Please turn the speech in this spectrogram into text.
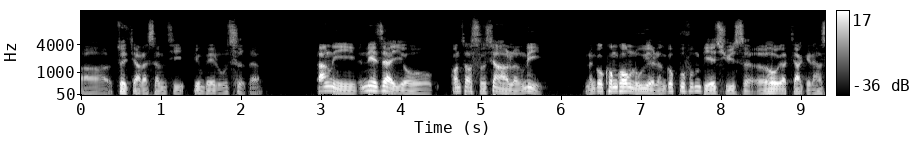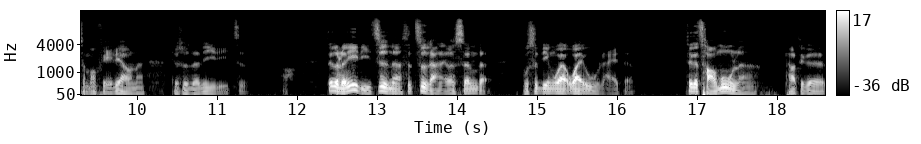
呃最佳的生机，并非如此的。当你内在有观照实相的能力，能够空空如也，能够不分别取舍，而后要加给它什么肥料呢？就是仁义礼智啊。这个仁义礼智呢，是自然而生的，不是另外外物来的。这个草木呢，它这个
